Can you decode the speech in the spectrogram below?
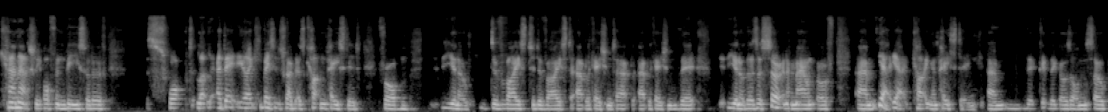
can actually often be sort of swapped like, like he basically described it as cut and pasted from you know device to device to application to ap- application that you know there's a certain amount of um, yeah yeah cutting and pasting um, that, that goes on. So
